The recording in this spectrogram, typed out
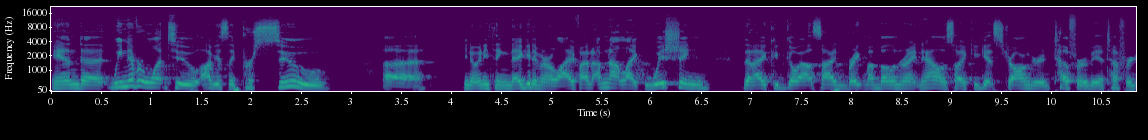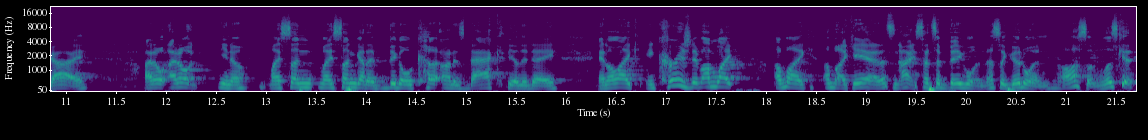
And uh, we never want to obviously pursue, uh, you know, anything negative in our life. I'm not like wishing that I could go outside and break my bone right now so I could get stronger and tougher to be a tougher guy. I don't, I don't, you know, my son, my son got a big old cut on his back the other day and I like encouraged him. I'm like, I'm like, I'm like, yeah, that's nice. That's a big one. That's a good one. Awesome. Let's get,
